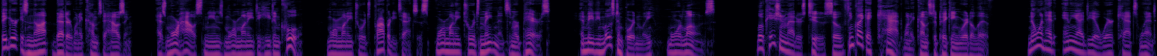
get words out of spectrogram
Bigger is not better when it comes to housing, as more house means more money to heat and cool, more money towards property taxes, more money towards maintenance and repairs, and maybe most importantly, more loans. Location matters too, so think like a cat when it comes to picking where to live. No one had any idea where cats went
